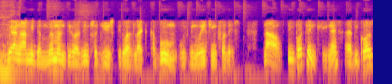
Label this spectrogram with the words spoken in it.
Ukuya ngami the moment it was introduced it was like kaboom we've been waiting for this. Now importantly ne uh, because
